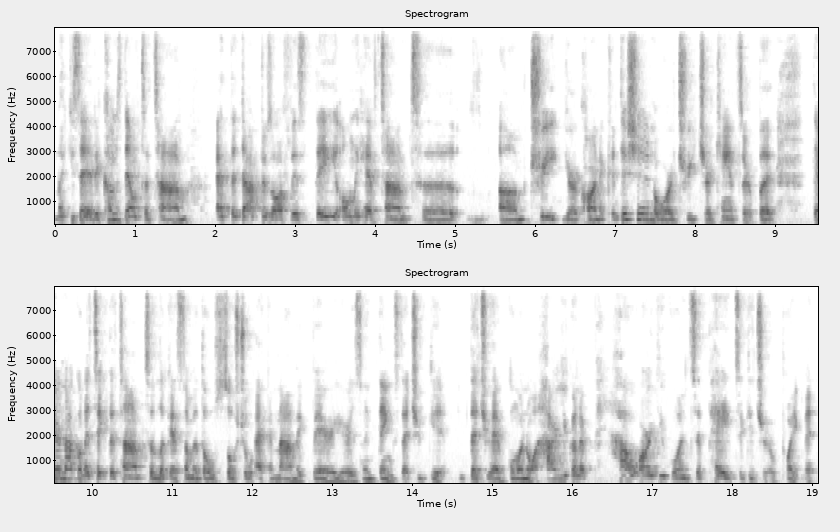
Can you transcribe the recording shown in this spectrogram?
like you said, it comes down to time at the doctor's office, they only have time to um, treat your chronic condition or treat your cancer, but they're not going to take the time to look at some of those social economic barriers and things that you get that you have going on. How are you going to how are you going to pay to get your appointment?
